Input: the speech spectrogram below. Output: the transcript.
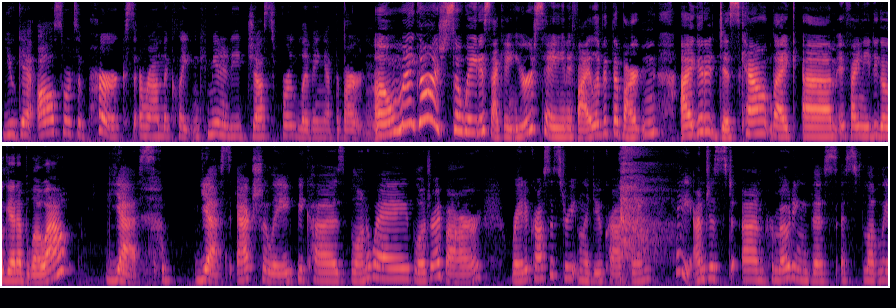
you get all sorts of perks around the Clayton community just for living at the Barton. Oh my gosh. So wait a second. You're saying if I live at the Barton, I get a discount like um if I need to go get a blowout? Yes, yes, actually, because Blown Away, Blow Dry Bar, right across the street in Ladue Crossing. hey, I'm just um, promoting this lovely lovely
